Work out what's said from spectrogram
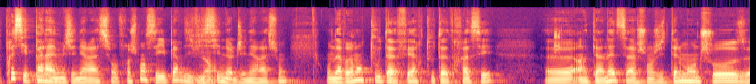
Après, c'est pas la même génération. Franchement, c'est hyper difficile notre génération. On a vraiment tout à faire, tout à tracer. Internet, ça a changé tellement de choses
